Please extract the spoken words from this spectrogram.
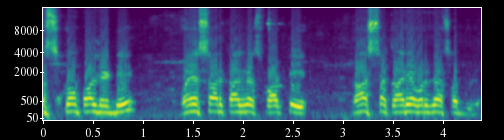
ఎస్ గోపాల్ రెడ్డి. వైఎస్ఆర్ కాంగ్రెస్ పార్టీ రాష్ట్ర కార్యవర్గ సభ్యుడు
